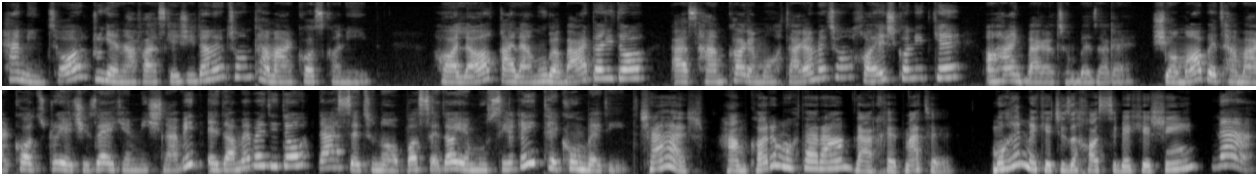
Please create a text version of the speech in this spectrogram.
همینطور روی نفس کشیدنتون تمرکز کنید. حالا قلمو رو بردارید و از همکار محترمتون خواهش کنید که آهنگ براتون بذاره. شما به تمرکز روی چیزایی که میشنوید ادامه بدید و دستتون رو با صدای موسیقی تکون بدید. چشم همکار محترم در خدمته. مهمه که چیز خاصی بکشیم؟ نه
